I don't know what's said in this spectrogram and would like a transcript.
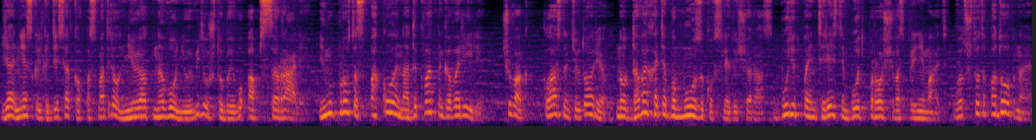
Я несколько десятков посмотрел, ни одного не увидел, чтобы его обсырали. Ему просто спокойно, адекватно говорили. Чувак, классный тьюториал, но давай хотя бы музыку в следующий раз. Будет поинтереснее, будет проще воспринимать. Вот что-то подобное.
